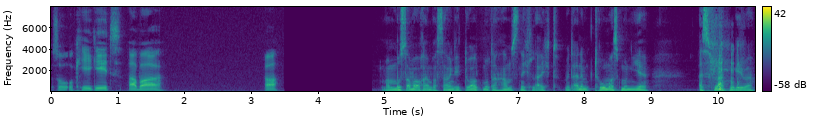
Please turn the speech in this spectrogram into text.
so okay geht, aber ja, Man muss aber auch einfach sagen, die Dortmunder haben es nicht leicht. Mit einem Thomas Munier als Flankengeber.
